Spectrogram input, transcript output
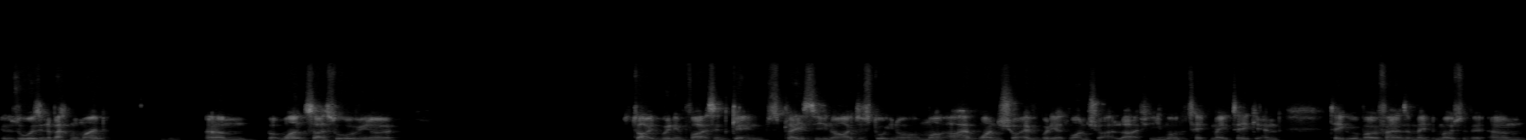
it was always in the back of my mind. Um, but once I sort of, you know, started winning fights and getting places, you know, I just thought, you know, I might, I have one shot. Everybody has one shot at life. You might as well take, make, take it and take it with both hands and make the most of it. Um,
